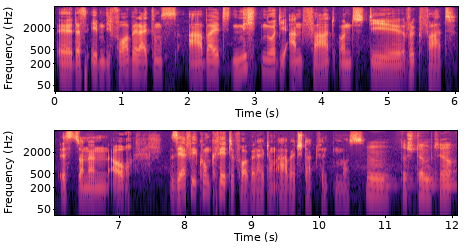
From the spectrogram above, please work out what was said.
äh, dass eben die Vorbereitungsarbeit nicht nur die Anfahrt und die Rückfahrt ist, sondern auch sehr viel konkrete Vorbereitung Arbeit stattfinden muss. Hm, das stimmt, ja.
